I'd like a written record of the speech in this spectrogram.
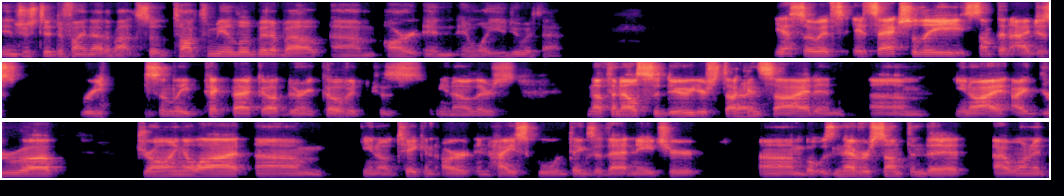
interested to find out about. So talk to me a little bit about um, art and, and what you do with that. Yeah, so it's it's actually something I just recently picked back up during COVID because you know there's nothing else to do. You're stuck right. inside. And, um, you know, I, I grew up drawing a lot, um, you know, taking art in high school and things of that nature, um, but was never something that I wanted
